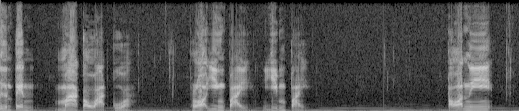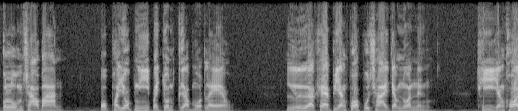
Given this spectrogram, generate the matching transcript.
ตื่นเต้นมากกว่าหวาดกลัว เพราะยิงไปยิ้มไป ตอนนี้กลุ่มชาวบ้าน อบพยพหนีไปจนเกือบหมดแล้ว เหลือแค่เพียงพวกผู้ชายจำนวนหนึ่ง ที่ยังคอย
